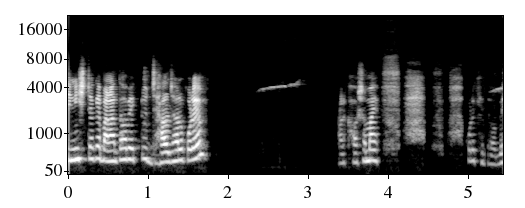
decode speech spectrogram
জিনিসটাকে বানাতে হবে একটু ঝাল ঝাল করে। আর খাওয়ার সময় করে খেতে হবে।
